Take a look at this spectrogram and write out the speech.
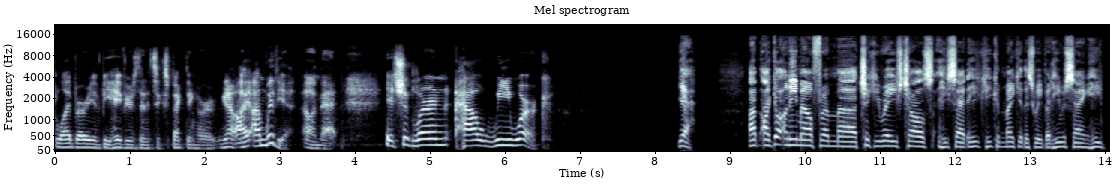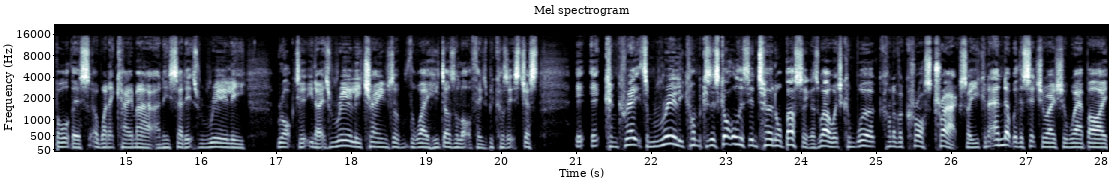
library of behaviors that it's expecting. Or you know, I, I'm with you on that. It should learn how we work. Yeah, I, got an email from uh, Chicky Reeves, Charles. He said he, he couldn't make it this week, but he was saying he bought this uh, when it came out, and he said it's really rocked it. You know, it's really changed the, the way he does a lot of things because it's just it, it can create some really because it's got all this internal busing as well, which can work kind of across tracks. So you can end up with a situation whereby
